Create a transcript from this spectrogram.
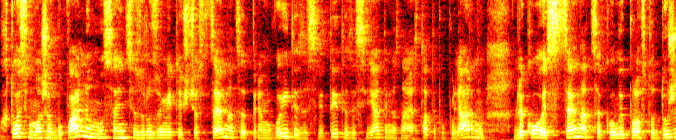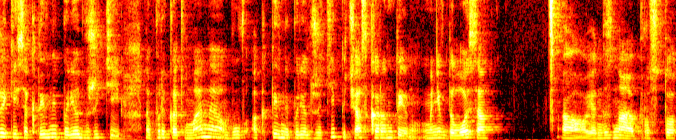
Хтось може в буквальному сенсі зрозуміти, що сцена це прям вийти, засвітити, засіяти, не знаю, стати популярним. Для когось сцена це коли просто дуже якийсь активний період в житті. Наприклад, у мене був активний період в житті під час карантину. Мені вдалося. Я не знаю, просто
